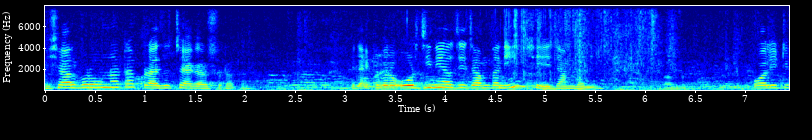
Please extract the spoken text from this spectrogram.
বিশাল বড় উন্নাটা প্রাইস হচ্ছে এগারোশো টাকা। এটা একেবারে অরিজিনাল যে জামদানি সেই জামদানি। কোয়ালিটি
